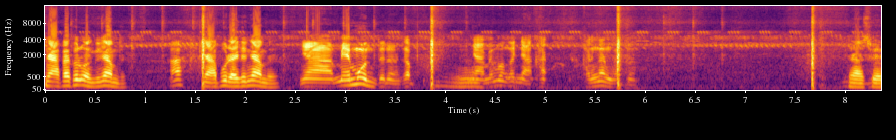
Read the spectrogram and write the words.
หญ้าไปคนอ้วนคืองามเลยฮะ หญ้าผู้ใดคืองามเลยหญ้าแม่มุ่นตัวนั้นครับหญ้าแม่มุ่นก็หญ้าขันขันเงินครับนั่นหญ้าสวย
